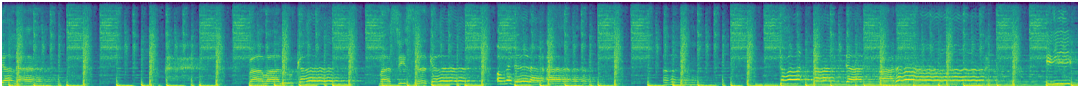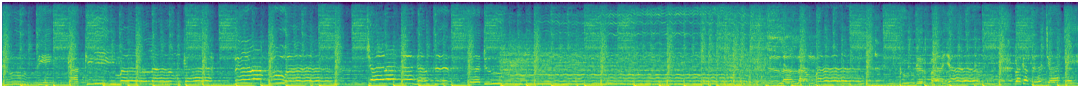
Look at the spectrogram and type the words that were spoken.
jalan Bawa luka masih segar oleh deraan. Tak ada arah Ikuti kaki mereka jadi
